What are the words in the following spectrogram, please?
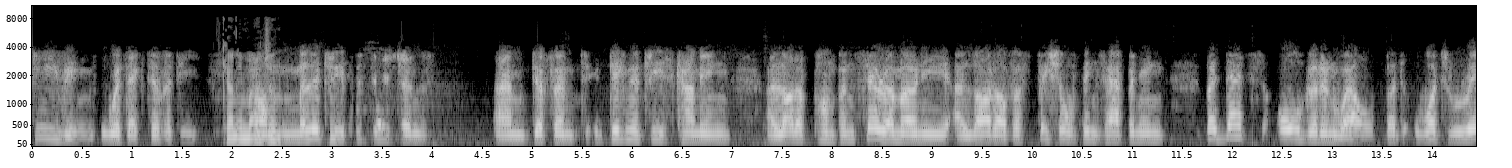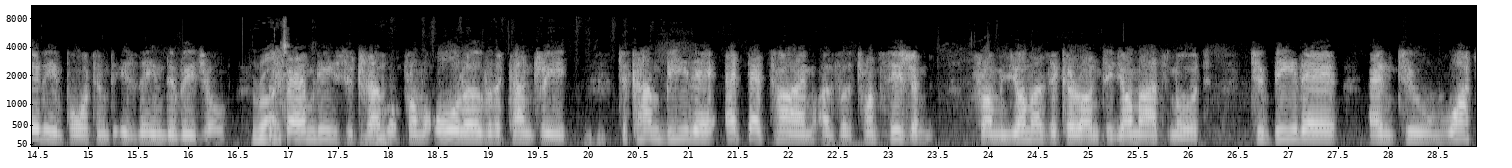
heaving with activity. Can imagine. From military processions, um, different dignitaries coming, a lot of pomp and ceremony, a lot of official things happening. But that's all good and well. But what's really important is the individual. Right. The families who travel mm-hmm. from all over the country mm-hmm. to come be there at that time of the transition from Yom HaZikaron to Yom HaAtzmaut, to be there and to watch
